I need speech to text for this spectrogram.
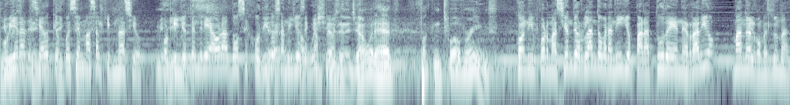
Hubiera deseado que fuese más al gimnasio, porque yo tendría ahora 12 jodidos anillos de campeón. in the gym. I would have had fucking 12 rings. Con información de Orlando Granillo para tu DN Radio, Manuel Gómez Luna.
